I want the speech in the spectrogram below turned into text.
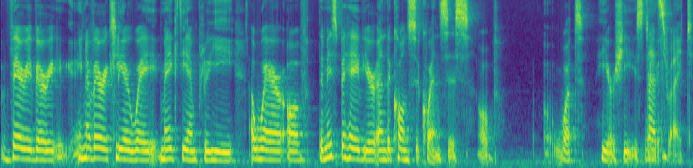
very very in a very clear way make the employee aware of the misbehavior and the consequences of what he or she is doing. That's right.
